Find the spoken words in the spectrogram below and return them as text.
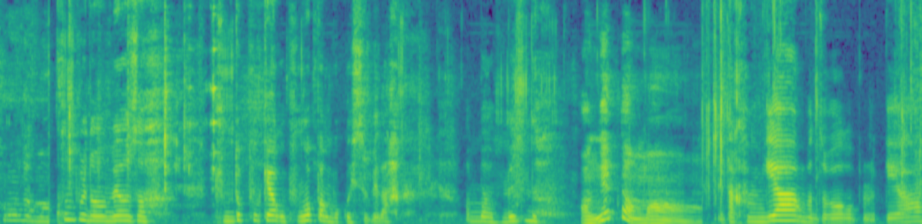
코로나 뭐. 콩불 너무 매워서 중도 포기하고 붕어빵 먹고 있습니다. 엄마 안 맵나? 안 냈다 엄마. 일단 감기약 먼저 먹어볼게요.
